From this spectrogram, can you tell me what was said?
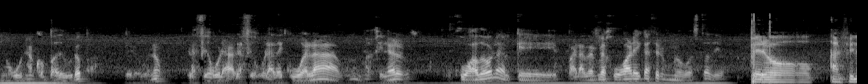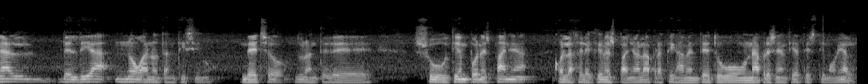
ninguna Copa de Europa. Pero bueno, la figura la figura de Kubala, bueno, imaginaros, jugador al que para verle jugar hay que hacer un nuevo estadio. Pero al final del día no ganó tantísimo. De hecho, durante de- su tiempo en España, con la selección española prácticamente tuvo una presencia testimonial.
